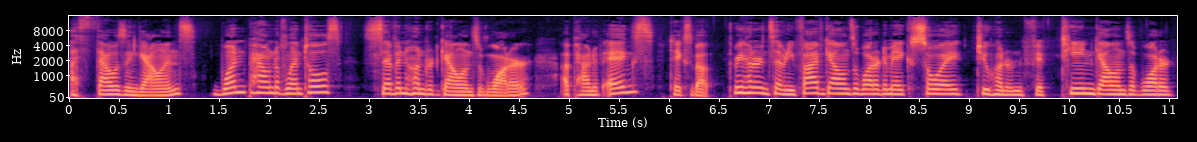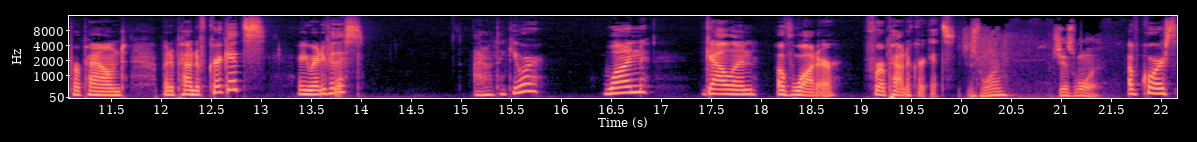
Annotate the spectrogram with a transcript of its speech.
a thousand gallons. One pound of lentils, 700 gallons of water. A pound of eggs takes about 375 gallons of water to make. Soy, 215 gallons of water per pound. But a pound of crickets, are you ready for this? I don't think you are. One gallon of water for a pound of crickets. Just one? Just one. Of course,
